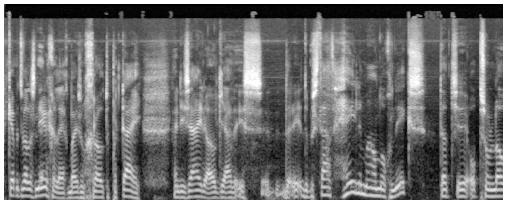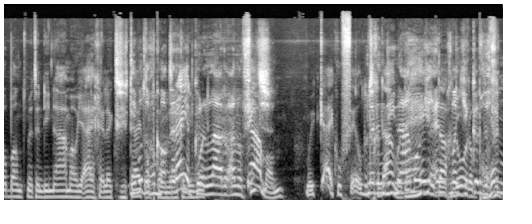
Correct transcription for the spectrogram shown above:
Ik heb het wel eens neergelegd bij zo'n grote partij. En die zeiden ook: ja, er, is, er, er bestaat helemaal nog niks. Dat je op zo'n loopband met een dynamo je eigen Je elektriciteit moet toch op een kan batterij op Die kunnen wordt- laden aan een fiets? Ja, man. Moet je kijken hoeveel er gedaan wordt. De hele En, dag want door je op kunt het honderden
